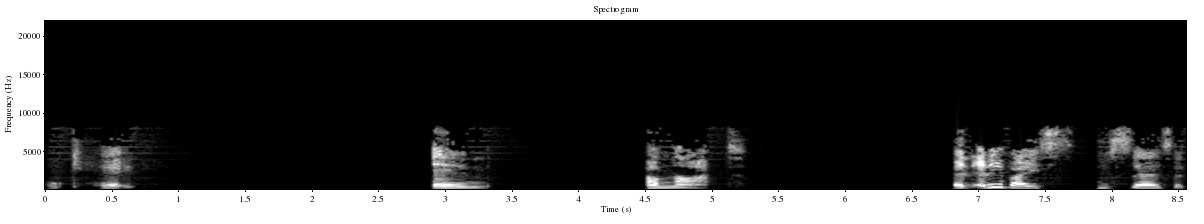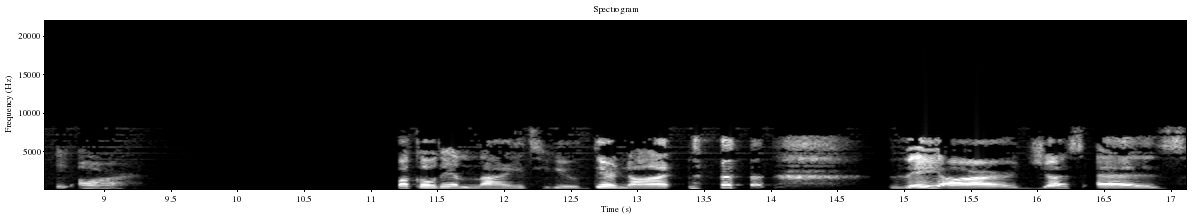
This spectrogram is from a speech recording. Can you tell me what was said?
okay. And I'm not. And anybody who says that they are, bucko, they're lying to you. They're not. they are just as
